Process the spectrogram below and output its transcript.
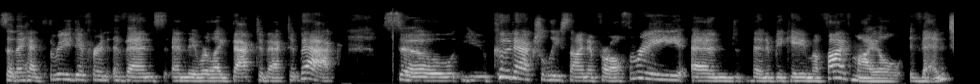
So they had three different events, and they were like back to back to back. So you could actually sign up for all three, and then it became a five mile event.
